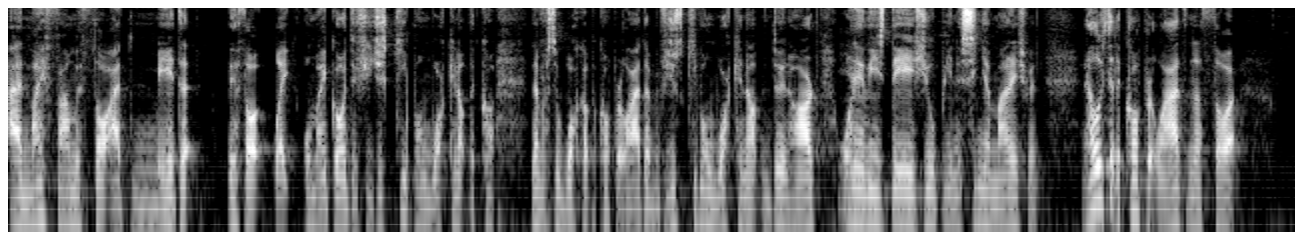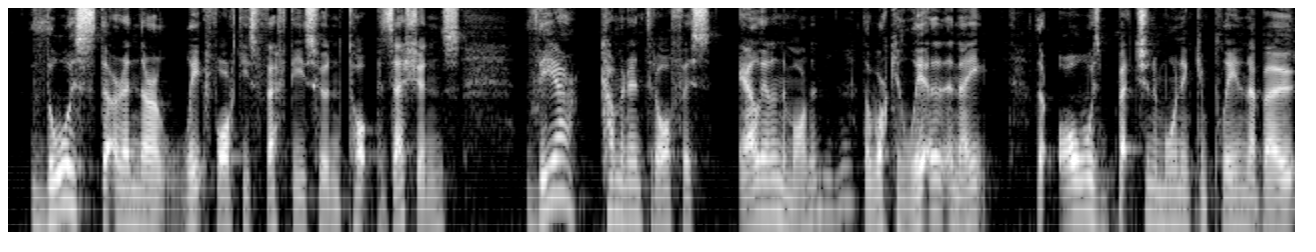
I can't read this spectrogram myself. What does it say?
And my family thought I'd made it. They thought, like, oh my God, if you just keep on working up the, co- never said work up the corporate ladder, but if you just keep on working up and doing hard, one of these days you'll be in the senior management. And I looked at the corporate ladder and I thought, those that are in their late 40s, 50s, who are in the top positions, they're coming into the office earlier in the morning, they're working later at the night, they're always bitching and moaning, complaining about,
